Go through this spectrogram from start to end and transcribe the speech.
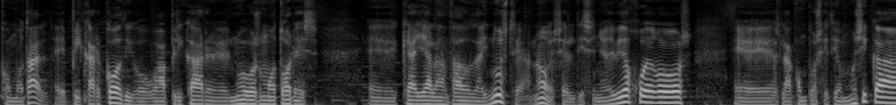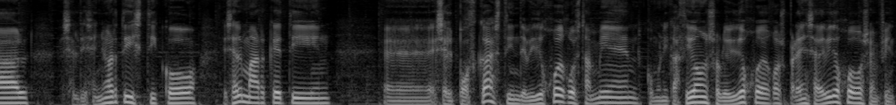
como tal, eh, picar código o aplicar eh, nuevos motores eh, que haya lanzado la industria, ¿no? Es el diseño de videojuegos, es la composición musical, es el diseño artístico, es el marketing, es el podcasting de videojuegos también, comunicación sobre videojuegos, prensa de videojuegos, en fin,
